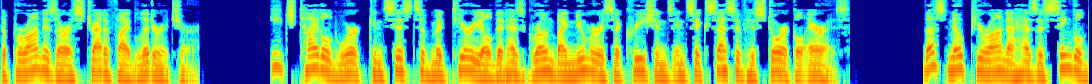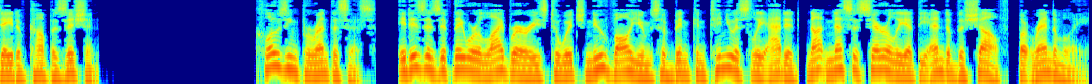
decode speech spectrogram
the Puranas are a stratified literature. Each titled work consists of material that has grown by numerous accretions in successive historical eras. Thus no Purana has a single date of composition. Closing parenthesis it is as if they were libraries to which new volumes have been continuously added, not necessarily at the end of the shelf, but randomly.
